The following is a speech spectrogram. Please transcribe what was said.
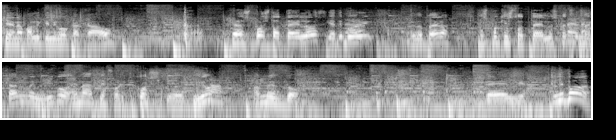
Και να βάλω και λίγο κακάο. Και να σου πω στο τέλος, γιατί Ναι. μπορεί εδώ πέρα, να σου πω και στο τέλος, κάτσε να κάνουμε λίγο ένα διαφορετικό σχέδιο. Να. Πάμε εδώ. Τέλεια. Λοιπόν,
